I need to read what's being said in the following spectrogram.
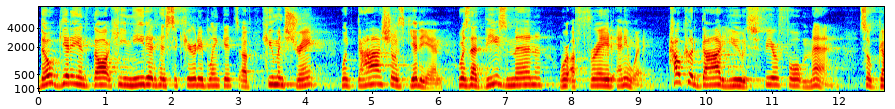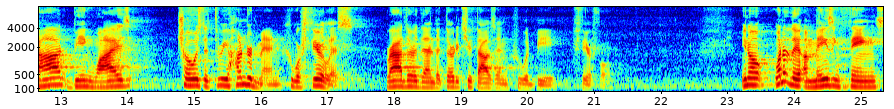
though Gideon thought he needed his security blankets of human strength, what God shows Gideon was that these men were afraid anyway. How could God use fearful men? So, God, being wise, chose the 300 men who were fearless rather than the 32,000 who would be fearful. You know, one of the amazing things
